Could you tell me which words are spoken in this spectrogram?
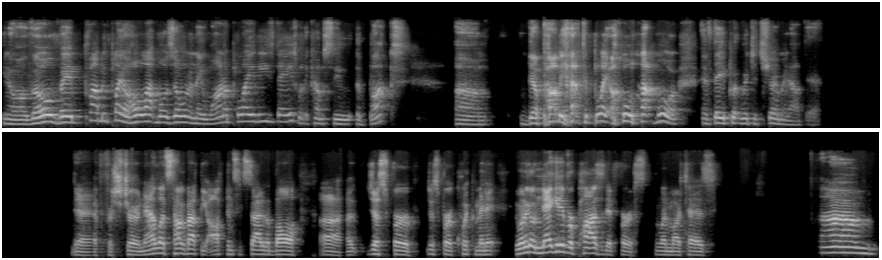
you know although they probably play a whole lot more zone than they want to play these days when it comes to the Bucs, um, they'll probably have to play a whole lot more if they put Richard Sherman out there. Yeah, for sure. Now let's talk about the offensive side of the ball. Uh, just for just for a quick minute, you want to go negative or positive first, Lynn Martez? Um,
